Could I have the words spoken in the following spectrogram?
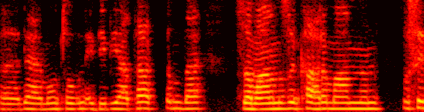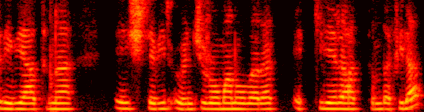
e, Lermontov'un edebiyatı hakkında, zamanımızın kahramanının Rus edebiyatına işte bir öncü roman olarak etkileri hakkında filan.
